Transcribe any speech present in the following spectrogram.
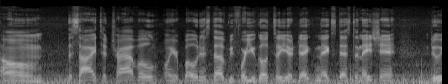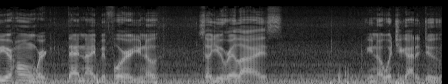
um decide to travel on your boat and stuff, before you go to your de- next destination, do your homework that night before, you know, so you realize, you know, what you got to do.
